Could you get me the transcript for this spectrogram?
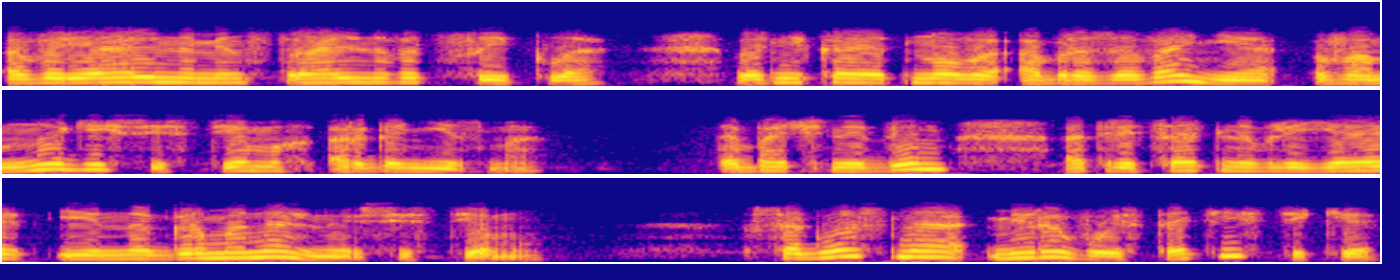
авариально-менструального цикла, возникает новообразование во многих системах организма. Табачный дым отрицательно влияет и на гормональную систему. Согласно мировой статистике,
